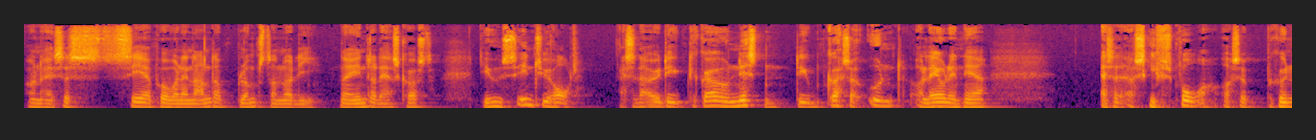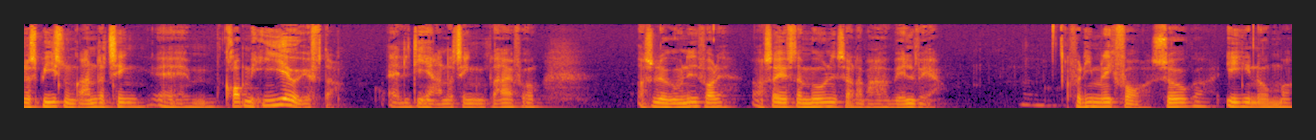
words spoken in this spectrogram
og når jeg så ser på, hvordan andre blomster, når de når jeg ændrer deres kost, det er jo sindssygt hårdt. Altså, der er jo, det, det gør jo næsten, det gør så ondt at lave den her, altså at skifte spor, og så begynde at spise nogle andre ting. Øhm, kroppen higer jo efter alle de her andre ting, man plejer at få. Og så lukker vi ned for det, og så efter en måned, så er der bare velvære. Fordi man ikke får sukker, ikke nummer,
